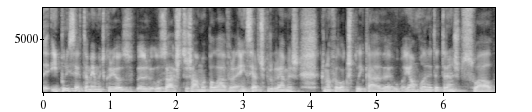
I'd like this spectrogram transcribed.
e por isso é que também é muito curioso, usaste já uma palavra em certos programas que não foi logo explicada. É um planeta transpessoal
